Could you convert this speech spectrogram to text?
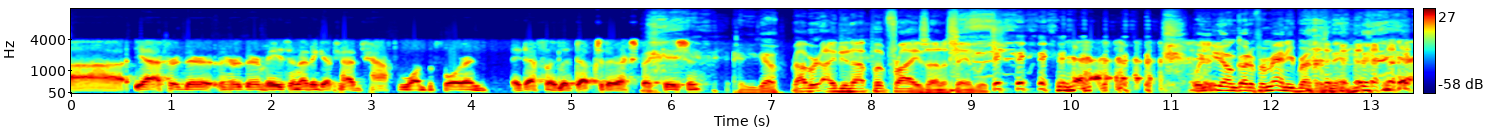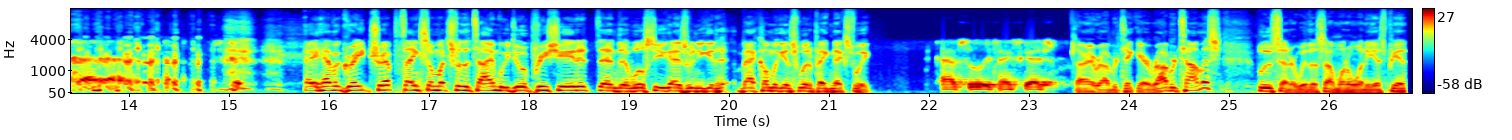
uh, yeah, I've heard they're heard they're amazing. I think I've had half of one before, and they definitely lived up to their expectations. there you go, Robert. I do not put fries on a sandwich. well, you don't go to Primanti Brothers then. hey, have a great trip. Thanks so much for the time. We do appreciate it, and uh, we'll see you guys when you get back home against Winnipeg next week. Absolutely. Thanks, guys. All right, Robert. Take care. Robert Thomas, Blue Center, with us on 101 ESPN.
